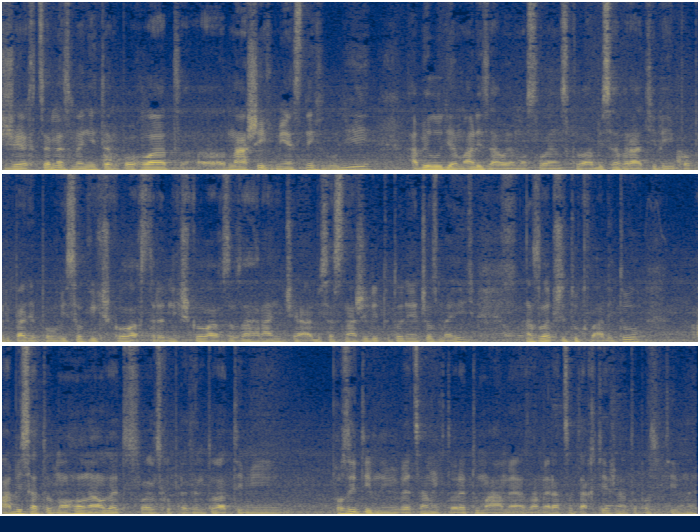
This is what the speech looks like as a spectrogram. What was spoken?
Čiže chceme zmeniť ten pohľad e, našich miestnych ľudí, aby ľudia mali záujem o Slovensko, aby sa vrátili po prípade po vysokých školách, stredných školách zo zahraničia, aby sa snažili tuto niečo zmeniť a zlepšiť tú kvalitu, aby sa to mohlo naozaj to Slovensko prezentovať tými pozitívnymi vecami, ktoré tu máme a zamerať sa taktiež na to pozitívne.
